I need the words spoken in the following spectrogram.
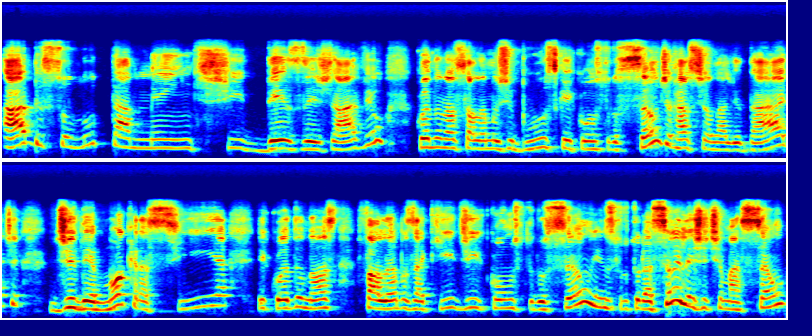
absolutamente desejável quando nós falamos de busca e construção de racionalidade, de democracia, e quando nós falamos aqui de construção e estruturação e legitimação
